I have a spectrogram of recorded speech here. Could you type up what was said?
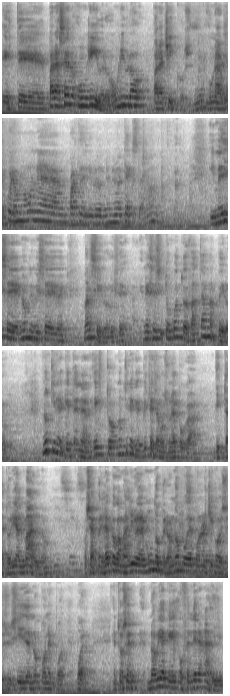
este, para hacer un libro, un libro para chicos. Una, Bueno, un- una parte del libro, del libro de texto, ¿no? y me dice, no me dice, Marcelo, dice, necesito un cuento de fantasmas, pero no tiene que tener esto, no tiene que, viste, estamos en una época dictatorial mal, ¿no? O sea, es la época más libre del mundo, pero no podés poner chicos que se suiciden, no pones por... Bueno, entonces no había que ofender a nadie.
